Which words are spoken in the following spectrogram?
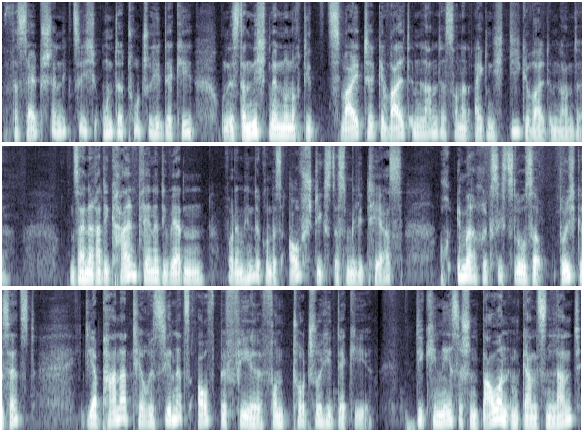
verselbstständigt sich unter Tojo Hideki und ist dann nicht mehr nur noch die zweite Gewalt im Lande, sondern eigentlich die Gewalt im Lande. Und seine radikalen Pläne, die werden vor dem Hintergrund des Aufstiegs des Militärs auch immer rücksichtsloser durchgesetzt. Die Japaner terrorisieren jetzt auf Befehl von Tojo Hideki die chinesischen Bauern im ganzen Land,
